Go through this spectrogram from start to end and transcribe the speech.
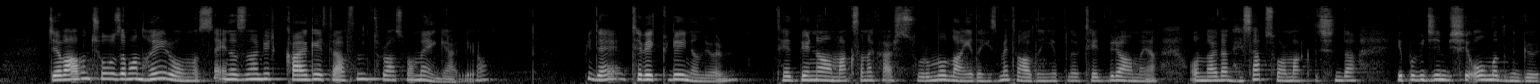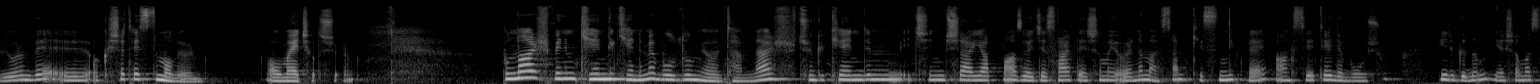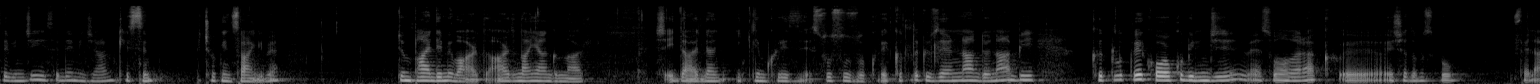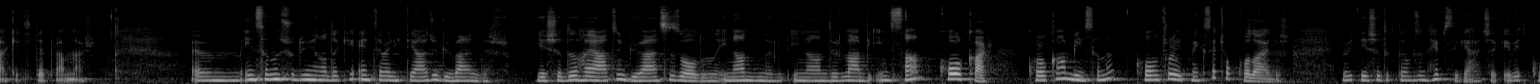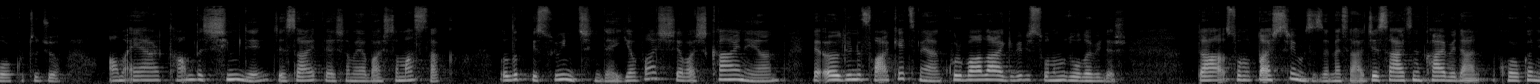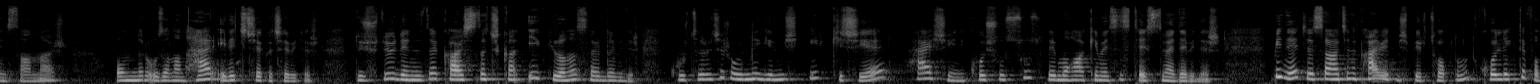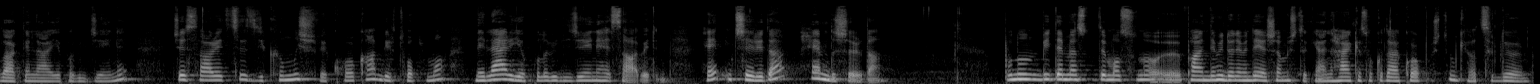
Cevabın çoğu zaman hayır olması en azından bir kaygı etrafında tur atmamı engelliyor. Bir de tevekküle inanıyorum. Tedbirini almak, sana karşı sorumlu olan ya da hizmet aldığın yapıları tedbir almaya, onlardan hesap sormak dışında yapabileceğim bir şey olmadığını görüyorum ve e, akışa teslim oluyorum. Olmaya çalışıyorum. Bunlar benim kendi kendime bulduğum yöntemler. Çünkü kendim için bir şeyler yapmaz ve cesaretle yaşamayı öğrenemezsem kesinlikle anksiyeteyle boğuşup bir gıdım yaşama sevinci hissedemeyeceğim kesin. Birçok insan gibi. Dün pandemi vardı, ardından yangınlar, işte iddia edilen iklim krizi, susuzluk ve kıtlık üzerinden dönen bir kıtlık ve korku bilinci ve son olarak yaşadığımız bu felaket, depremler. İnsanın şu dünyadaki en temel ihtiyacı güvendir. yaşadığı hayatın güvensiz olduğunu inandırılan bir insan korkar. Korkan bir insanı kontrol etmekse çok kolaydır. Evet yaşadıklarımızın hepsi gerçek. Evet korkutucu. Ama eğer tam da şimdi cesaretle yaşamaya başlamazsak ılık bir suyun içinde yavaş yavaş kaynayan ve öldüğünü fark etmeyen kurbağalar gibi bir sonumuz olabilir. Daha somutlaştırayım mı size? Mesela cesaretini kaybeden, korkan insanlar onlara uzanan her ele çiçek açabilir. Düştüğü denizde karşısına çıkan ilk yılana sarılabilir. Kurtarıcı rolüne girmiş ilk kişiye her şeyini koşulsuz ve muhakemesiz teslim edebilir. Bir de cesaretini kaybetmiş bir toplumun kolektif olarak neler yapabileceğini, cesaretsiz, yıkılmış ve korkan bir topluma neler yapılabileceğini hesap edin. Hem içeriden hem dışarıdan. Bunun bir demosunu e, pandemi döneminde yaşamıştık. Yani herkes o kadar korkmuştum ki hatırlıyorum.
